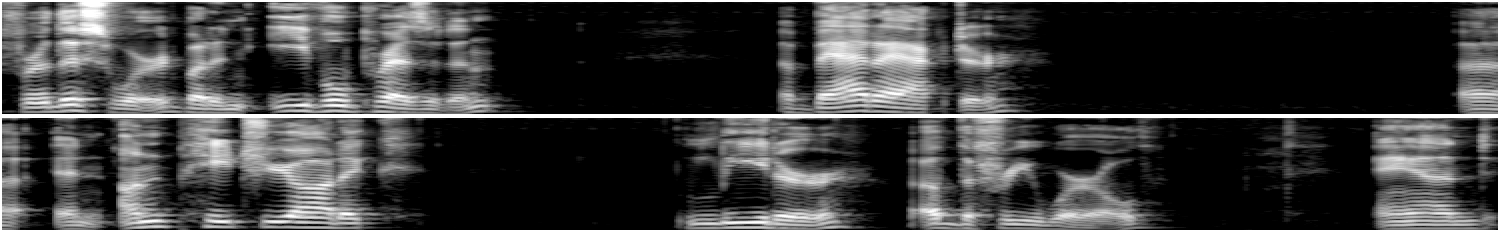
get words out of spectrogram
for this word, but an evil president, a bad actor, uh, an unpatriotic leader of the free world, and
